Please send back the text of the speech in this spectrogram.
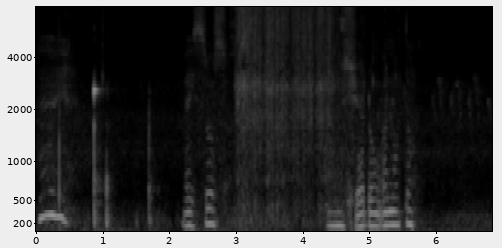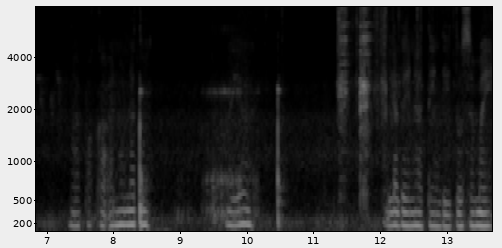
ay. Ay, sus. Masyadong ano to. Napaka ano na to. Ayun. Ilagay natin dito sa may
